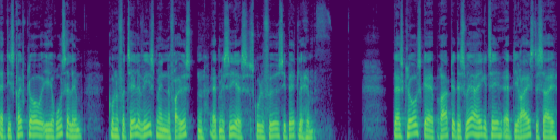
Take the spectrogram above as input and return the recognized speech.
at de skriftkloge i Jerusalem kunne fortælle vismændene fra Østen, at Messias skulle fødes i Bethlehem. Deres klogskab rakte desværre ikke til, at de rejste sig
